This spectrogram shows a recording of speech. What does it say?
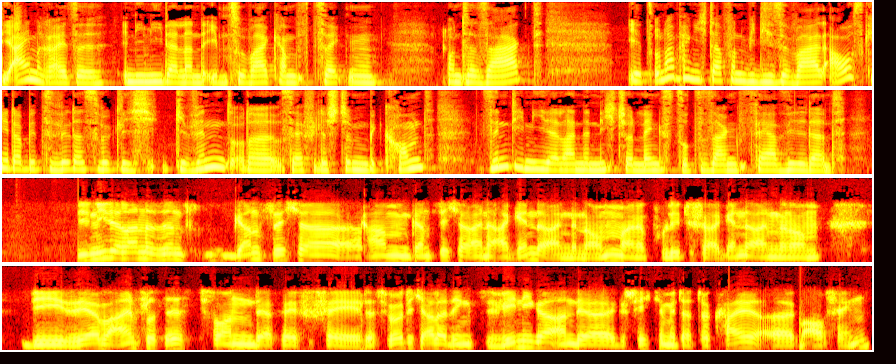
die Einreise in die Niederlande eben zu Wahlkampfzwecken untersagt jetzt unabhängig davon, wie diese Wahl ausgeht, ob jetzt Wilders wirklich gewinnt oder sehr viele Stimmen bekommt, sind die Niederlande nicht schon längst sozusagen verwildert? Die Niederlande sind ganz sicher, haben ganz sicher eine Agenda angenommen, eine politische Agenda angenommen, die sehr beeinflusst ist von der PFF. Das würde ich allerdings weniger an der Geschichte mit der Türkei äh, aufhängen,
